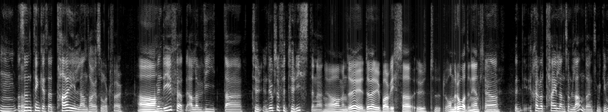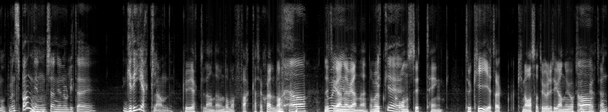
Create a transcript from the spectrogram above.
Mm. Och Så. sen tänker jag så här, Thailand har jag svårt för. Ja. Men det är ju för att alla vita, det är också för turisterna. Ja men det är, då är det ju bara vissa ut, områden egentligen. Ja. Själva Thailand som land har jag inte så mycket emot. Men Spanien Mm. känner jag nog lite Grekland. Grekland, ja, men de har fuckat sig själva de. Ja, De lite grann, jag vet inte. De har mycket- konstigt tänk. Turkiet har knasat ur lite grann nu också ja vet jag.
